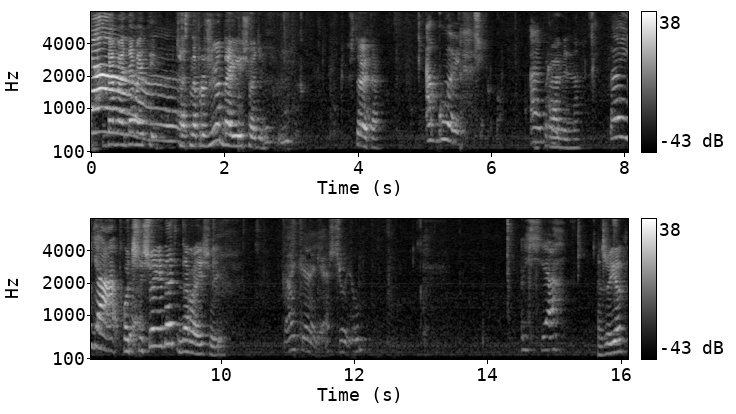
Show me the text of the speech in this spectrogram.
я! Давай, давай ты. Сейчас она прожует, дай ей еще один. Что это? Огурчик. Огур- Правильно. Я. Хочешь еще ей дать? Давай еще ей. Так я жую. Я. Жует?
